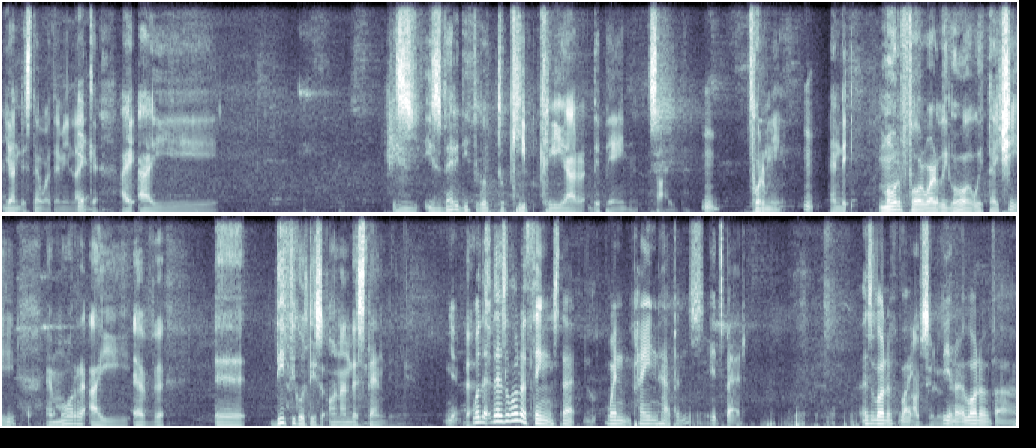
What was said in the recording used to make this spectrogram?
you understand what I mean? Like Yeah. I, I it's, it's very difficult to keep clear the pain side mm. for me. Mm. And the more forward we go with Tai Chi, and more I have uh, difficulties on understanding. Yeah. that. Well, th- there's a lot of things that when pain happens, it's bad. There's a lot of like, Absolutely. you know, a lot of. Uh,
